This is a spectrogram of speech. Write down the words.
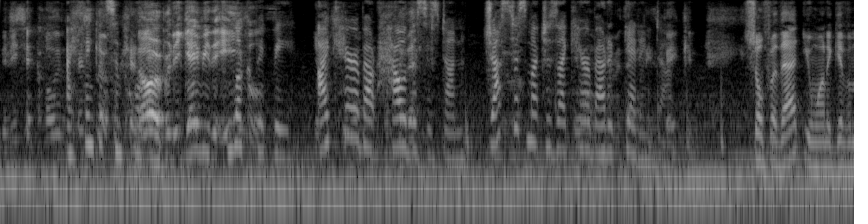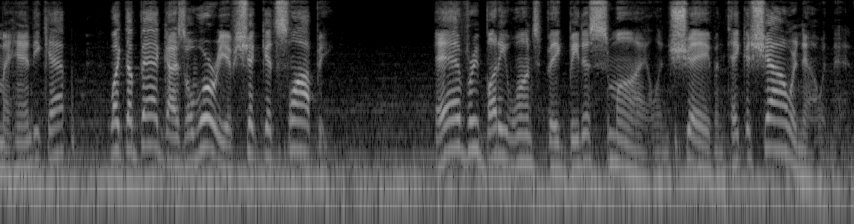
Did he say Colin? I think it's important. No, but he gave me the evil. Look, Bigby, I care about how this is done just as much as I care about it getting done. So for that, you want to give him a handicap? Like the bad guys will worry if shit gets sloppy. Everybody wants Bigby to smile and shave and take a shower now and then.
